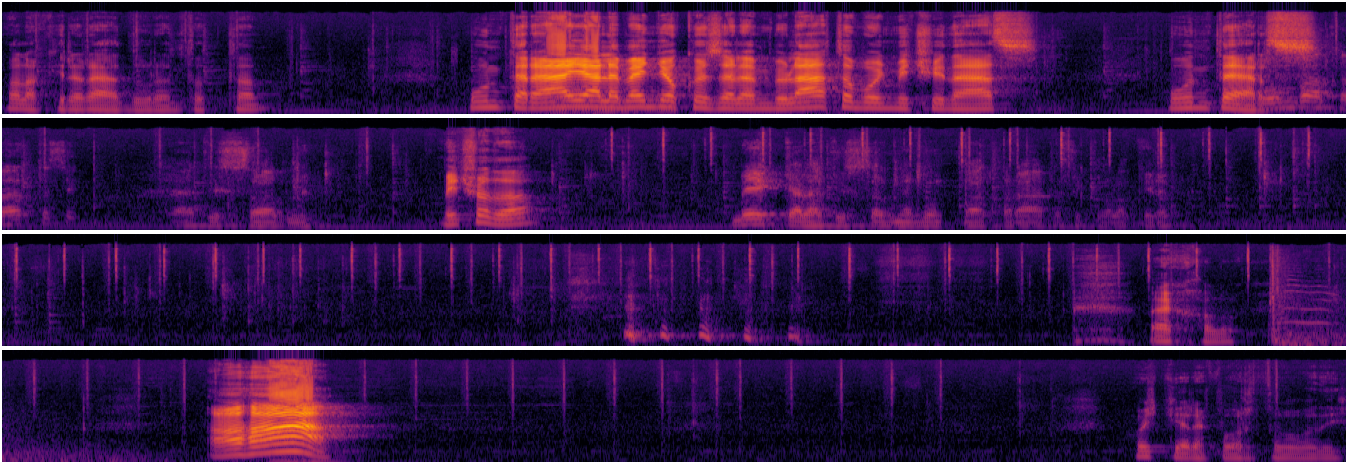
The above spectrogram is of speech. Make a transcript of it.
Valakire rádurrantottam. Hunter, álljál le, menj a közelemből, látom, hogy mit csinálsz. Hunters. Bombát? Lehet visszaadni. Micsoda? Még kellett visszaadni a bombát, ha ráteszik valakire. Meghalok. Aha! Hogy kell reportolni?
